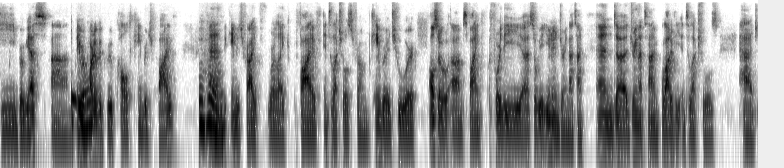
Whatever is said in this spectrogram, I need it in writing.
Guy Burgess. Um, They were Mhm. part of a group called Cambridge Five, Mhm. and the Cambridge Five were like five intellectuals from Cambridge who were also um, spying for the uh, Soviet Union during that time. And uh, during that time, a lot of the intellectuals had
